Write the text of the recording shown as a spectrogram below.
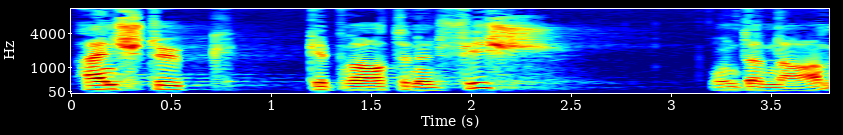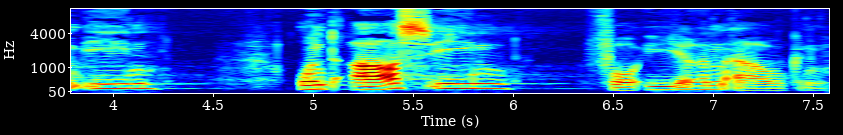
ein Stück gebratenen Fisch und er nahm ihn und aß ihn vor ihren Augen.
